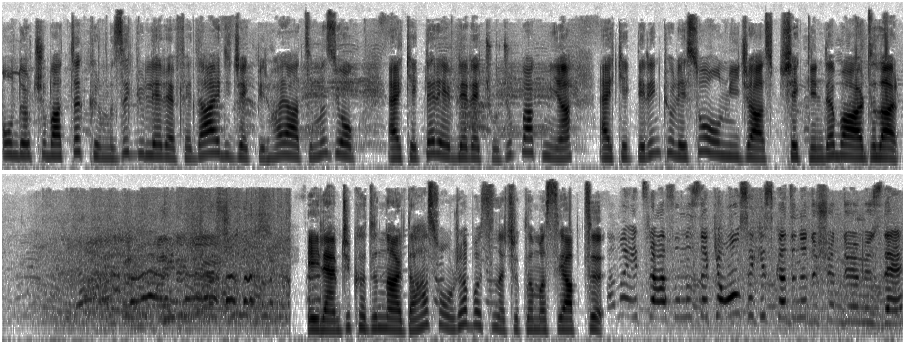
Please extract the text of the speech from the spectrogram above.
14 Şubat'ta kırmızı güllere feda edecek bir hayatımız yok. Erkekler evlere çocuk bakmaya, erkeklerin kölesi olmayacağız şeklinde bağırdılar. Eylemci kadınlar daha sonra basın açıklaması yaptı. Ama etrafımızdaki 18 kadını düşündüğümüzde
